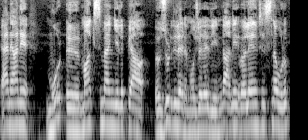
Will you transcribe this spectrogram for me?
Yani hani Mor, e, Maximen gelip ya özür dilerim hoca dediğinde hani böyle ensesine vurup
